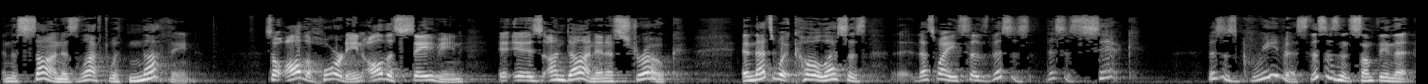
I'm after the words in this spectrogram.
And the son is left with nothing. So all the hoarding, all the saving, is undone in a stroke. And that's what Koheleth says. That's why he says this is, this is sick. This is grievous. This isn't something that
